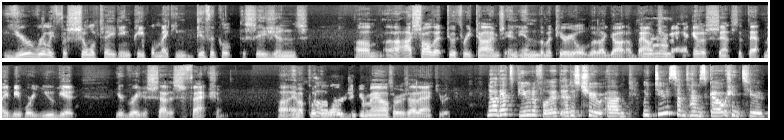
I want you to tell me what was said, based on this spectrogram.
You're really facilitating people making difficult decisions. Um, I saw that two or three times in, in the material that I got about yeah. you. And I get a sense that that may be where you get your greatest satisfaction. Uh, am I putting oh. words in your mouth or is that accurate? No, that's beautiful. that, that is true. Um, we do sometimes go into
